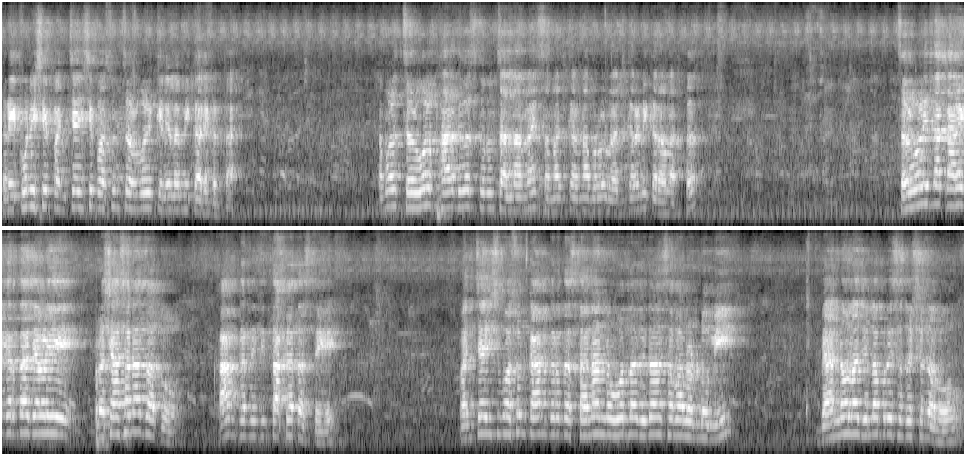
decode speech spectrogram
तर एकोणीसशे पंच्याऐंशी पासून चळवळ केलेला मी कार्यकर्ता आहे. त्यामुळे चळवळ फार दिवस करून चालणार नाही. समाजकारणाबरोबर राजकारणही करावं लागतं. चळवळीतला कार्यकर्ता ज्यावेळी प्रशासनात जातो काम करण्याची ताकद असते पंच्याऐंशी पासून काम करत असताना नव्वदला विधानसभा लढलो मी. ब्याण्णवला जिल्हा परिषद सदस्य झालो.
